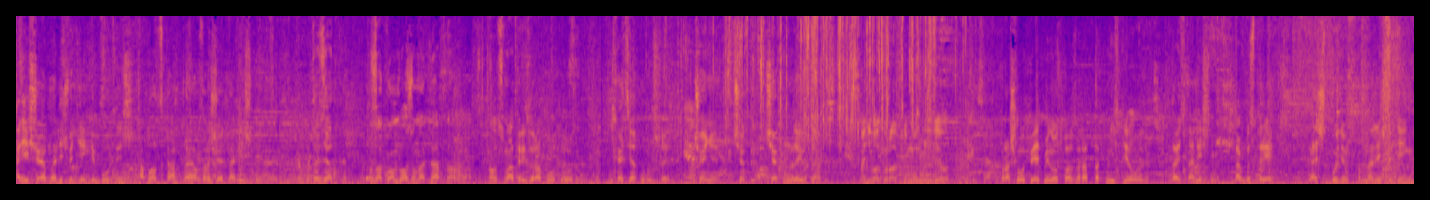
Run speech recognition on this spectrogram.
Они еще и обналичивать деньги будут. Видишь, оплата с карты, а возвращают налички. Это взятка. Закон должен на карту. О, смотри, заработал. Не хотят нарушать. Че они? Чек, чек не дают, да? Они возврат не могут сделать. Прошло 5 минут, возврат так не сделали. Давайте наличными. Так быстрее. Значит, будем обналичивать деньги.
